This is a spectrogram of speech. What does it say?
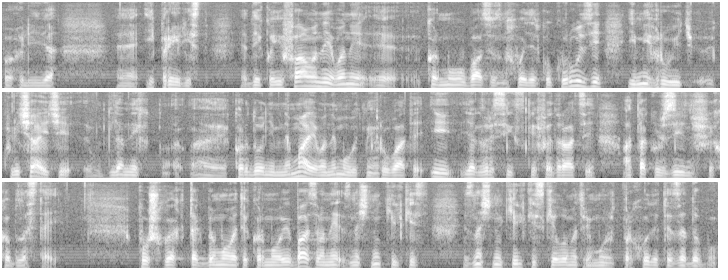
поголів'я і приріст дикої фауни. Вони е, кормову базу знаходять в кукурузі і мігрують, включаючи для них е, кордонів немає, вони можуть мігрувати і як з Російської Федерації, а також з інших областей. В пошуках, так би мовити, кормової бази вони значну кількість, значну кількість кілометрів можуть проходити за добу.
